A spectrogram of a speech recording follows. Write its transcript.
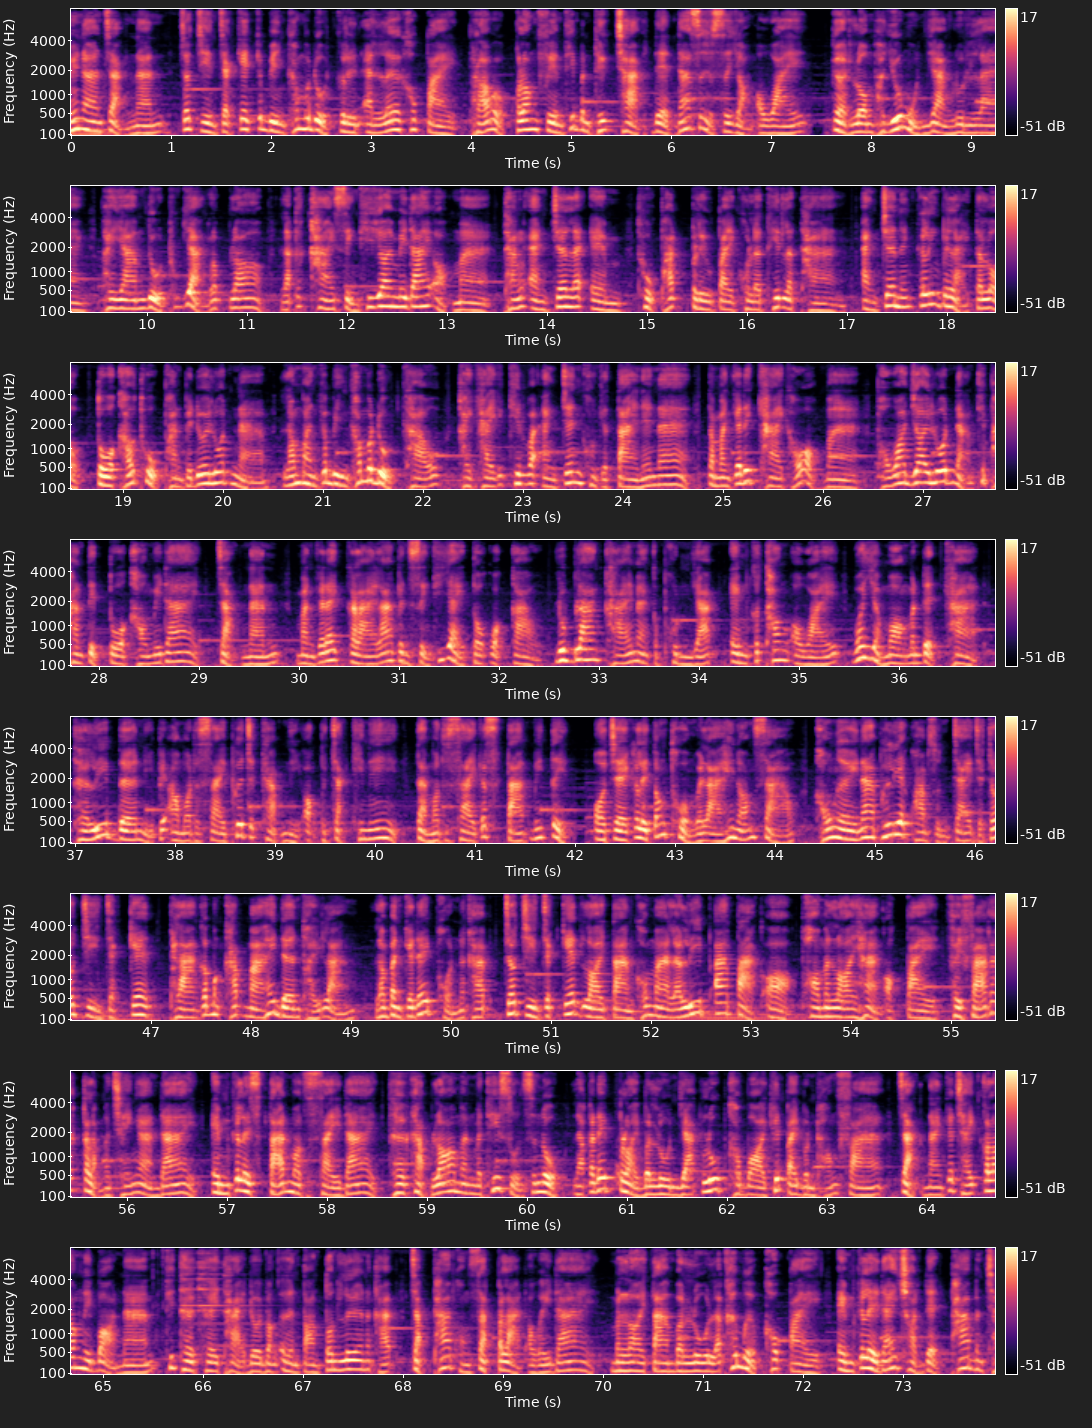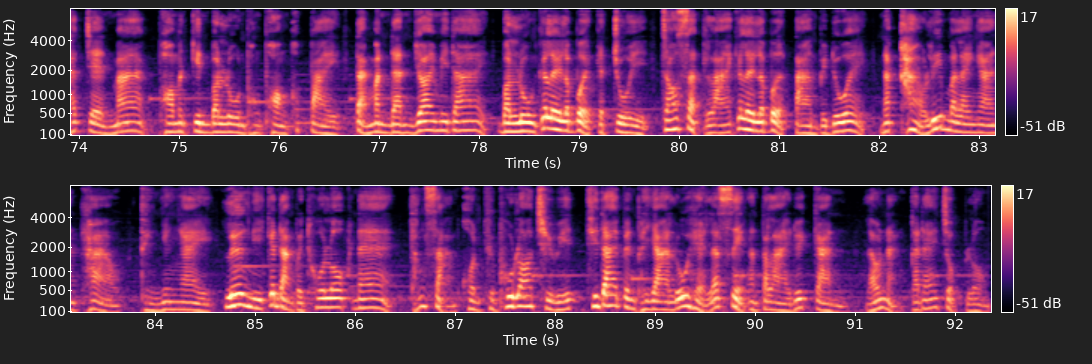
ไม่นานจากนั้นเจ้าจีนแจ็คเก็ตก็บินเข้ามาดูดกลืนแอนเลอร์เข้าไปพร้อมกับกล้องฟิล์มที่บันทึกฉากเด็ดน่าสยดสยองเอาไว้ เกิดลมพายุหมุนอย่างรุนแรง พยายามดูดทุกอย่างรอบๆ แล้วก็คายสิ่งที่ย่อยไม่ได้ออกมา ทั้งแองเจิลและเอ็มถูกพัดปลิวไปคนละทิศละทาง แองเจิลนั้นกลิ้งไปหลายตลบ ตัวเขาถูกพันไปด้วยลวดหนาม แล้วมันก็บินเข้ามาดูดเขา ใครๆก็คิดว่าแองเจิลคงจะตายแน่ๆ แต่มันก็ได้คายเขาออกมา เพราะว่าย่อยลวดหนามที่พันติดตัวเขาไม่ได้ จากนั้นมันก็ได้กลายร่างเป็นสิ่งที่ใหญ่โตกว่าเก่า รูปร่างคล้ายแมงกะพรุนยักษ์ เอ็มก็ท่องเอาไว้ ว่าอย่ามองมันเด็ดขาด เธอรีบเดินหนีไปเอามอเตอร์ไซค์เพื่อจะขับหนีออกไปจากที่นี่ แต่มอเตอร์ไซค์ก็สตาร์ทไม่ติด โอเจก็เลยต้องถ่วงเวลาให้น้องสาว เขาเงยหน้าเพื่อเรียกความสนใจจากเจ้าจีนแจ็คเก็ต พลางก็บังคับมาให้เดินถอยหลัง แล้วมันก็ได้ผลนะครับ เจ้าจีนแจ็คเก็ตลอยตามเข้ามาแล้วรีบอ้าปากออก พอมันลอยห่างออกไป ไฟฟ้าก็กลับมาใช้งานได้ เอ็มก็เลยสตาร์ทมอเตอร์ไซค์ได้ เธอขับล่อมันมาที่สวนสนุก แล้วก็ได้ปล่อยบอลลูนยักษ์รูปคาวบอยขึ้นไปบนท้องฟ้า จากนั้นก็ใช้กล้องในบ่อน้ำที่เธอเคยถ่ายโดยบังเอิญตอนต้นเรื่องนะครับ จับภาพของสัตว์ประหลาดเอาไว้ได้ มันลอยตามบอลลูนแล้วเขมือบเข้าไป เอ็มก็เลยได้ช็อตเด็ดภาพมันชัดเจนมาก พอมันกินบอลลูนพองๆเข้าไป แต่มันดันย่อยไม่ได้ บอลลูนก็เลยระเบิดกระจุย เจ้าสัตว์ร้ายก็เลยระเบิดตามไปด้วย นักข่าวรีบมารายงานข่าว ถึงยังไง เรื่องนี้ก็ดังไปทั่วโลกแน่ ทั้ง 3 คนคือผู้รอดชีวิตที่ได้เป็นพยานรู้เห็นและเสี่ยงอันตรายด้วยกัน แล้วหนังก็ได้จบลง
